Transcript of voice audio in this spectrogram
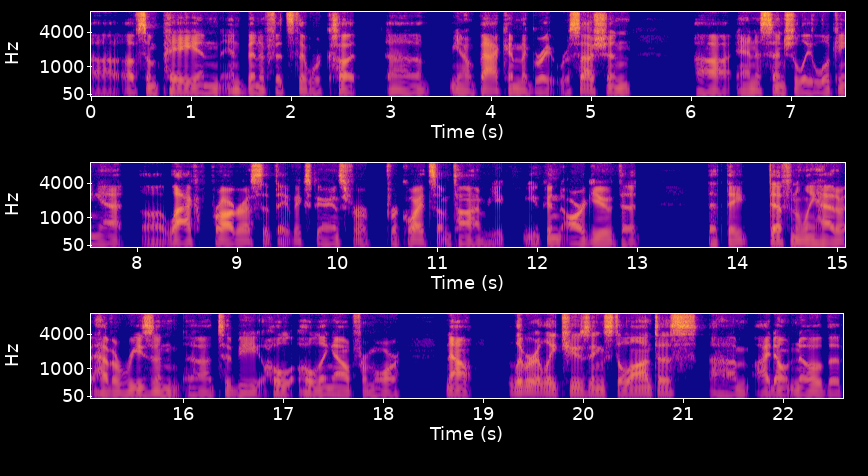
uh, of some pay and and benefits that were cut uh, you know back in the Great Recession uh, and essentially looking at uh, lack of progress that they've experienced for for quite some time. You you can argue that that they definitely had a, have a reason uh, to be hol- holding out for more. Now, deliberately choosing Stellantis, um, I don't know the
